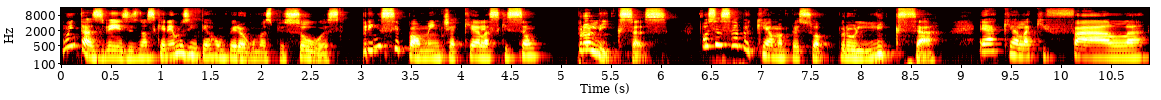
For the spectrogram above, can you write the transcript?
Muitas vezes nós queremos interromper algumas pessoas, principalmente aquelas que são prolixas. Você sabe o que é uma pessoa prolixa? É aquela que fala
